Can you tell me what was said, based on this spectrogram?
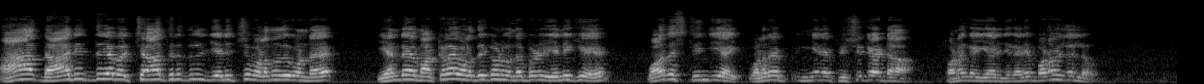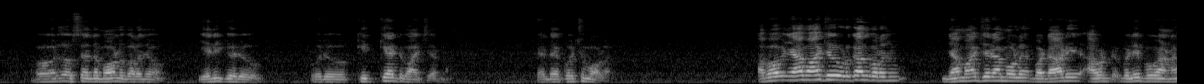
ആ ദാരിദ്ര്യ പശ്ചാത്തലത്തിൽ ജനിച്ചു വളർന്നത് കൊണ്ട് എന്റെ മക്കളെ വളർത്തിക്കൊണ്ട് വന്നപ്പോഴും എനിക്ക് വളരെ സ്റ്റിഞ്ചിയായി വളരെ ഇങ്ങനെ പിശുക്കായിട്ടാ പണം കൈകാര്യം ചെയ്ത് കാര്യം പണമില്ലല്ലോ. അപ്പോൾ ഒരു ദിവസം എന്റെ മോൾ പറഞ്ഞു എനിക്കൊരു ഒരു കിറ്റ്കാറ്റ് വാങ്ങിച്ചു തരണം. എന്റെ കൊച്ചുമോൾ. അപ്പോൾ ഞാൻ വാങ്ങിച്ചു കൊടുക്കാമെന്ന് പറഞ്ഞു. ഞാൻ വാങ്ങിച്ചു തരാൻ പോളെ അപ്പോൾ ഡാഡി അവിടെ വെളിയിൽ പോവാണ്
